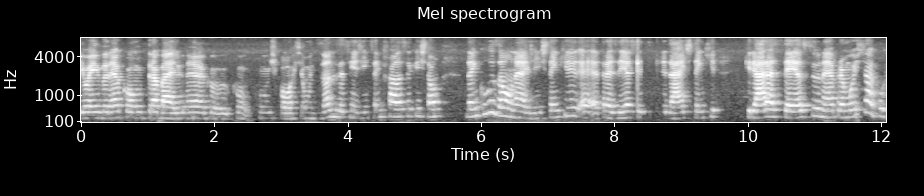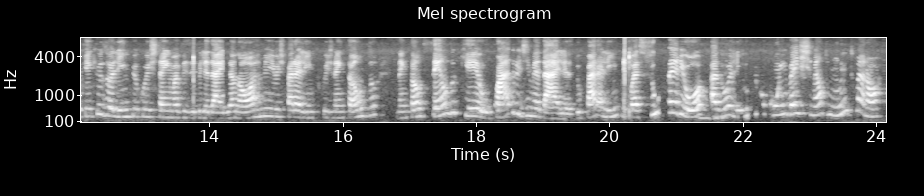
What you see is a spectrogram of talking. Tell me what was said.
eu ainda, né, como trabalho, né, com, com, com esporte há muitos anos, assim, a gente sempre fala essa questão da inclusão, né? A gente tem que é, é trazer acessibilidade, tem que criar acesso, né, para mostrar por que, que os olímpicos têm uma visibilidade enorme e os paralímpicos nem tanto, então, sendo que o quadro de medalha do Paralímpico é superior à do Olímpico, com um investimento muito menor.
